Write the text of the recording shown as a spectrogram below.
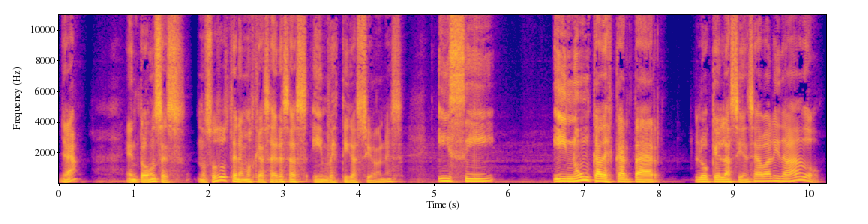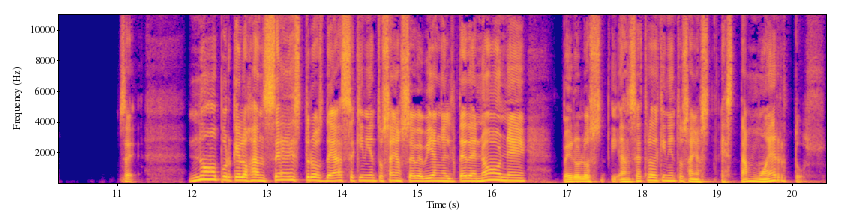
¿Ya? Entonces, nosotros tenemos que hacer esas investigaciones y si y nunca descartar lo que la ciencia ha validado. No porque los ancestros de hace 500 años se bebían el té de none, pero los ancestros de 500 años están muertos.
